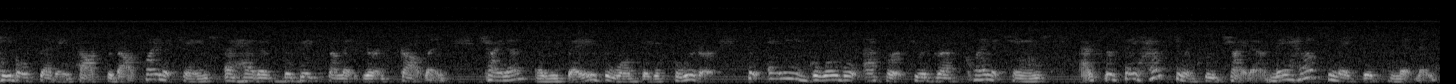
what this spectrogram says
table-setting talks about climate change ahead of the big summit here in Scotland. China, as you say, is the world's biggest polluter. So any global effort to address climate change, experts say, has to include China. They have to make big commitments.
